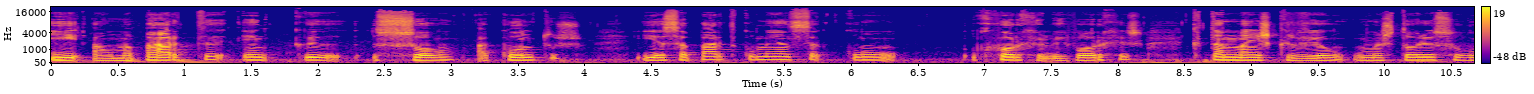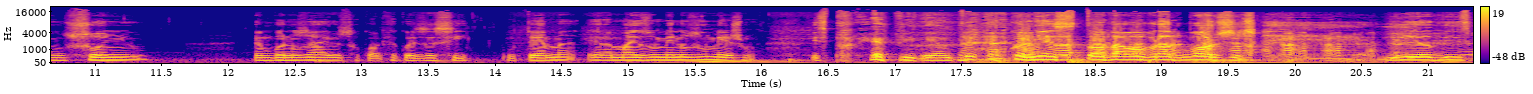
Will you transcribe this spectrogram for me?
E há uma parte em que só há contos. E essa parte começa com Jorge Luis Borges que também escreveu uma história sobre um sonho em Buenos Aires ou qualquer coisa assim o tema era mais ou menos o mesmo. Isso é evidente, conheço toda a obra de Borges. E eu disse:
